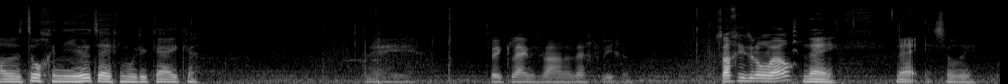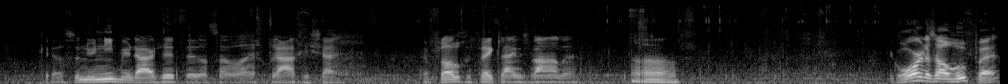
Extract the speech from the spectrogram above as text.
Hadden we toch in die hut even moeten kijken. Nee. Twee kleine zwanen wegvliegen. Zag je ze nog wel? Nee. Nee, sorry. Oké, als ze nu niet meer daar zitten, dat zou wel echt tragisch zijn. Er vlogen twee kleine zwanen. Oh. Ik hoorde ze al roepen,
